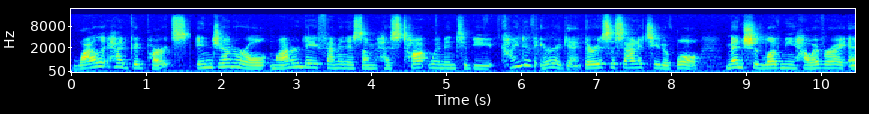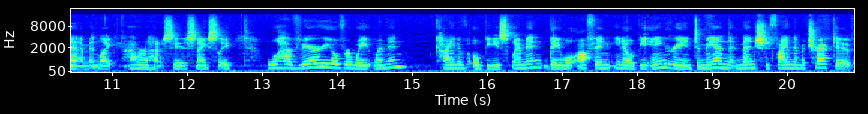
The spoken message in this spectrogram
while it had good parts, in general, modern day feminism has taught women to be kind of arrogant. There is this attitude of, well, men should love me however I am. And, like, I don't know how to say this nicely. We'll have very overweight women kind of obese women, they will often, you know, be angry and demand that men should find them attractive.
